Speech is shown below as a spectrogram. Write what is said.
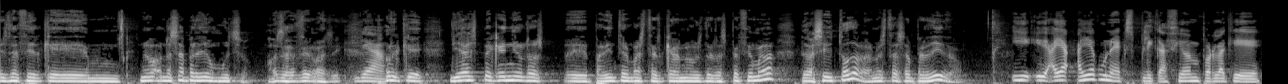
es decir, que mm, no, no se ha perdido mucho, vamos a decirlo así. Ya. Porque ya es pequeño en los eh, parientes más cercanos de la especie humana, pero así todo, la nuestra se ha perdido. ¿Y, y hay, hay alguna explicación por la que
